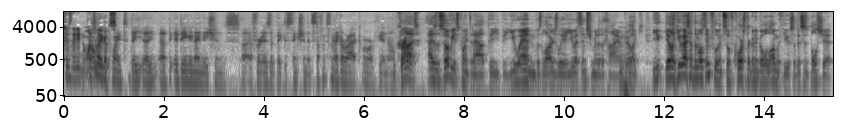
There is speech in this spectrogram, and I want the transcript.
because they didn't want to. That's to a very good point. The uh, uh, it being a United Nations uh, effort is a big distinction than stuff something like Iraq or Vietnam. But as the Soviets pointed out, the, the UN was largely a U.S. instrument at the time. They're like you. They're like you guys have the most influence, so of course they're going to go along with you. So this is bullshit.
